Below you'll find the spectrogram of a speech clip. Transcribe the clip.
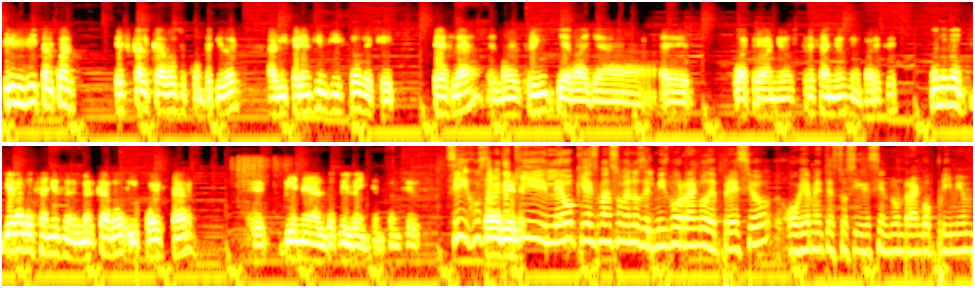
sí, sí, tal cual. Es calcado su competidor, a diferencia, insisto, de que Tesla, el Model 3, lleva ya eh, cuatro años, tres años, me parece. No, no, no, lleva dos años en el mercado y Polestar eh, viene al 2020, entonces... Sí, justamente aquí leo que es más o menos del mismo rango de precio. Obviamente esto sigue siendo un rango premium,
